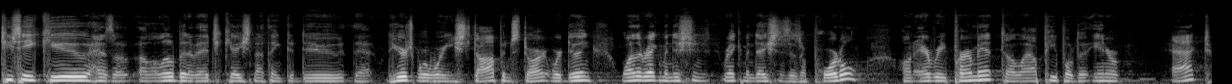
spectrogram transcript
TCQ has a, a little bit of education, I think, to do that. Here's where we stop and start. We're doing, one of the recommendations, recommendations is a portal on every permit to allow people to interact,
